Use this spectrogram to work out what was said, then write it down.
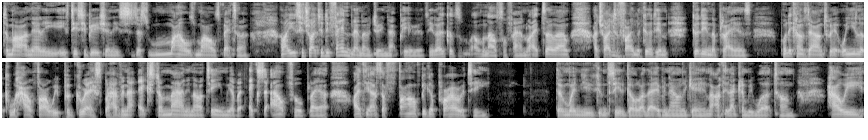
to Martinelli. His distribution is just miles, miles better. And I used to try to defend Leno during that period, you know, because I'm an Arsenal fan, right? So um, I tried to find the good in good in the players. When it comes down to it, when you look at how far we've progressed by having that extra man in our team, we have an extra outfield player. I think that's a far bigger priority than when you can see a goal like that every now and again. I think that can be worked on. How he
